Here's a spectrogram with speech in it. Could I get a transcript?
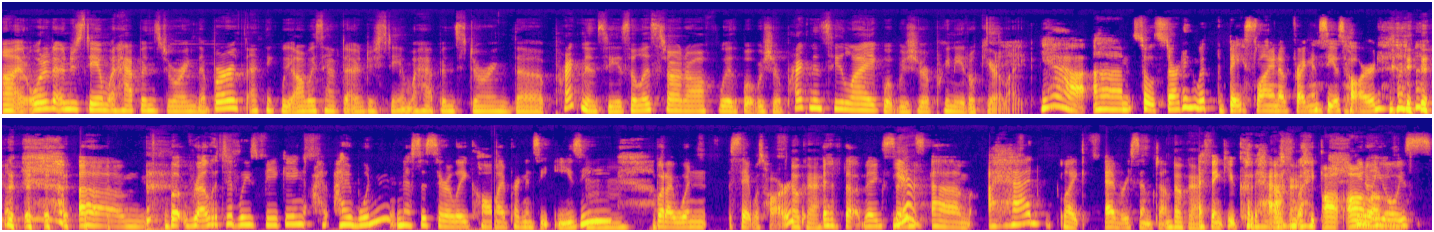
uh, in order to understand what happens during the birth, I think we always have to understand what happens during the pregnancy. So let's start off with what was your pregnancy like? What was your prenatal care like? Yeah. Um, so starting with the baseline of pregnancy is hard. um, but relatively speaking, I, I, wouldn't necessarily call my pregnancy easy, mm-hmm. but I wouldn't say it was hard. Okay. If that makes sense. Yeah. Um, I had like every symptom. Okay. I think you could have okay. like, all, all you know, you always,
